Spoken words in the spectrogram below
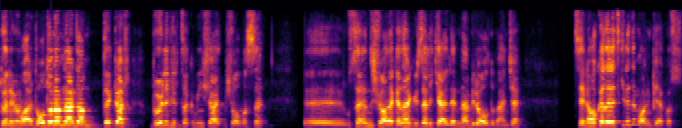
dönemi vardı. O dönemlerden tekrar böyle bir takım inşa etmiş olması e, bu senenin şu ana kadar güzel hikayelerinden biri oldu bence. Seni o kadar etkiledi mi Olympiakos?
